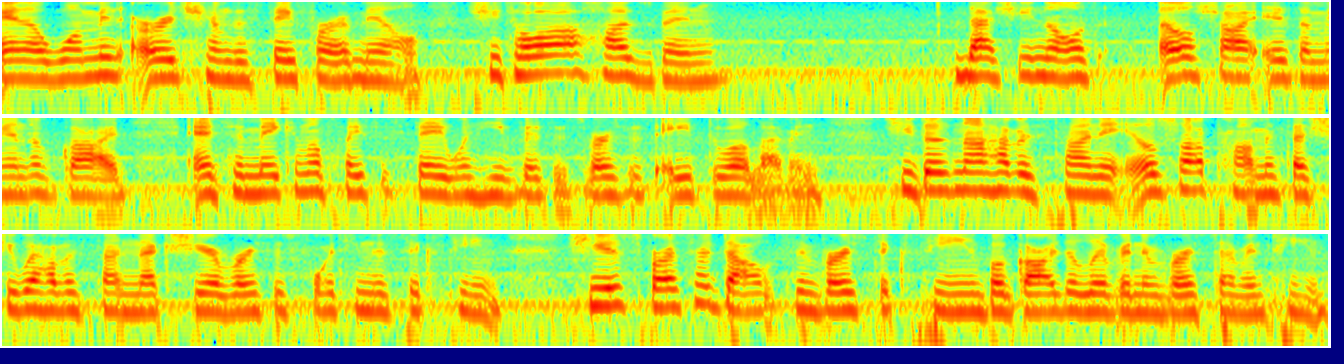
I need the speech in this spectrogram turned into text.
and a woman urged him to stay for a meal. She told her husband that she knows Elisha is a man of God and to make him a place to stay when he visits, verses 8 through 11. She does not have a son, and Elisha promised that she would have a son next year, verses 14 to 16. She expressed her doubts in verse 16, but God delivered in verse 17.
